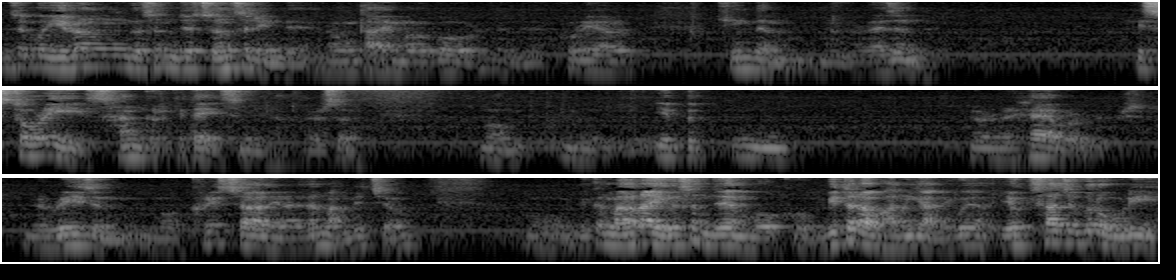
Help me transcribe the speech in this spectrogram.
이제 뭐 이런 것은 이제 전설인데 long time ago Korea kingdom legend history 상 그렇게 되어 있습니다. 그래서 뭐 음, if 음, you have the reason 뭐 크리스찬이나 이런 안 믿죠. 뭐, 그러니까 말하나 이것은 이제 뭐 그 믿으라고 하는 게 아니고요. 역사적으로 우리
